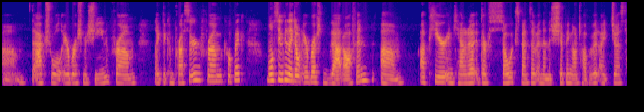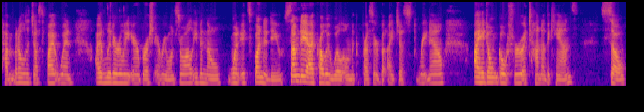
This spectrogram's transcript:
um, the actual airbrush machine from like the compressor from Copic. Mostly because I don't airbrush that often. Um, up here in Canada, they're so expensive and then the shipping on top of it, I just haven't been able to justify it when I literally airbrush every once in a while, even though when it's fun to do. Someday I probably will own the compressor, but I just, right now, I don't go through a ton of the cans. So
